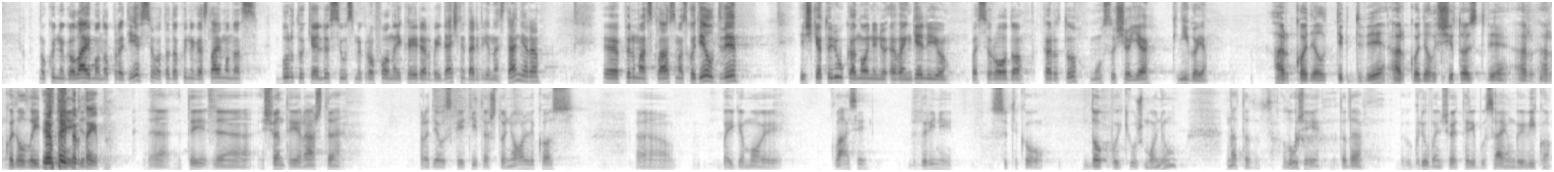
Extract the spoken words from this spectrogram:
nuo kunigo Laimono pradėsiu, o tada kunigas Laimonas burtų kelius siūs mikrofoną į kairę arba į dešinę, dar vienas ten yra. E, pirmas klausimas, kodėl dvi iš keturių kanoninių evangelijų pasirodo kartu mūsų šioje knygoje? Ar kodėl tik dvi, ar kodėl šitos dvi, ar, ar kodėl laidinė? Ir taip, ir taip. E, tai e, šventai raštą pradėjau skaityti 18, e, baigiamoji klasiai viduriniai sutikau daug puikių žmonių, na, tad lūžiai tada griūvančioje tarybų sąjungoje vyko.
